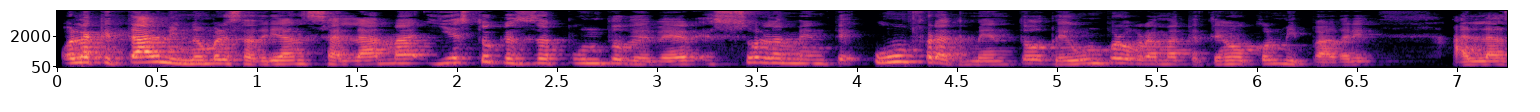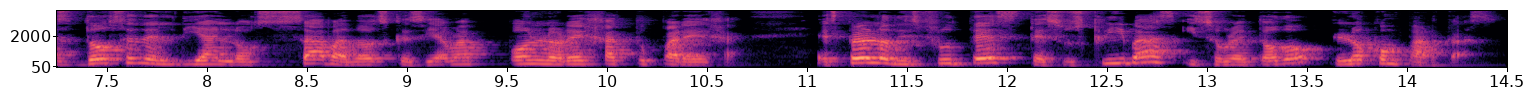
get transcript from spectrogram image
Hola, ¿qué tal? Mi nombre es Adrián Salama y esto que estás a punto de ver es solamente un fragmento de un programa que tengo con mi padre a las 12 del día los sábados que se llama Pon la oreja a tu pareja. Espero lo disfrutes, te suscribas y sobre todo lo compartas.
